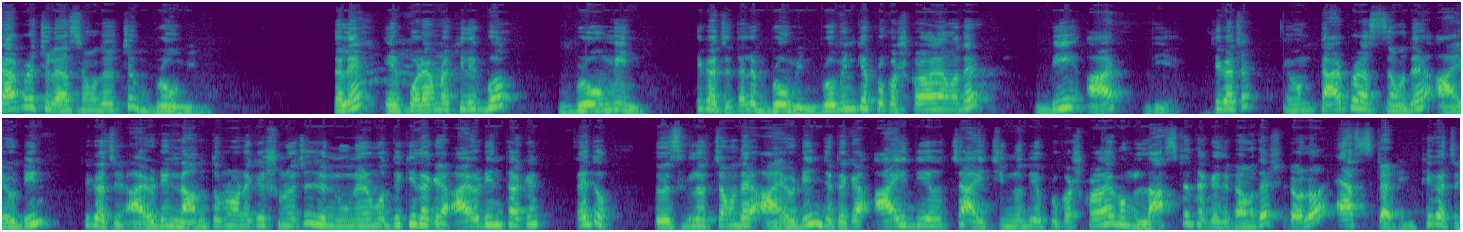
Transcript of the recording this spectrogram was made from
তারপরে চলে আসছে আমাদের হচ্ছে ব্রোমিন তাহলে এরপরে আমরা কি লিখব? ব্রোমিন ঠিক আছে? তাহলে ব্রোমিন ব্রোমিনকে প্রকাশ করা হয় আমাদের বি আর দিয়ে ঠিক আছে? এবং তারপরে আসছে আমাদের আয়োডিন ঠিক আছে? আয়োডিন নাম তোমরা অনেকে শুনেছো যে নুনের মধ্যে কি থাকে? আয়োডিন থাকে। তাই তো? তো বেসিক্যালি হচ্ছে আমাদের আয়োডিন যেটাকে আই দিয়ে হচ্ছে আই চিহ্ন দিয়ে প্রকাশ করা হয় এবং লাস্টে থাকে যেটা আমাদের, সেটা হলো অ্যাস্টাটিন ঠিক আছে?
